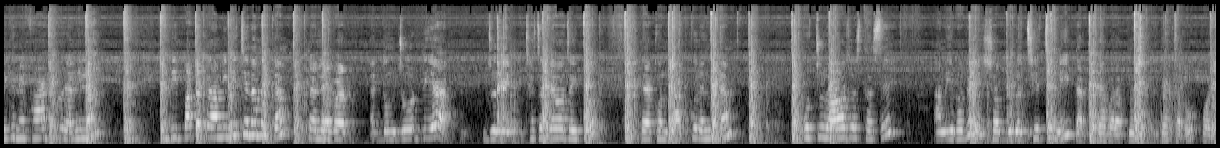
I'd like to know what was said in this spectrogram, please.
এখানে ফাটি করে নিলাম। যদি পাতাটা আমি নিচে নামাইতাম, তাহলে আবার একদম জোর দিয়া জোরে ছেঁচা দেওয়া যাইতো। তা এখন ভাগ করে নিলাম। প্রচুর আওয়াজ আসতেছে। আমি এভাবে সবগুলো ছেঁচে নিই, তারপরে আবার আপনাদের দেখাবো পরে।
